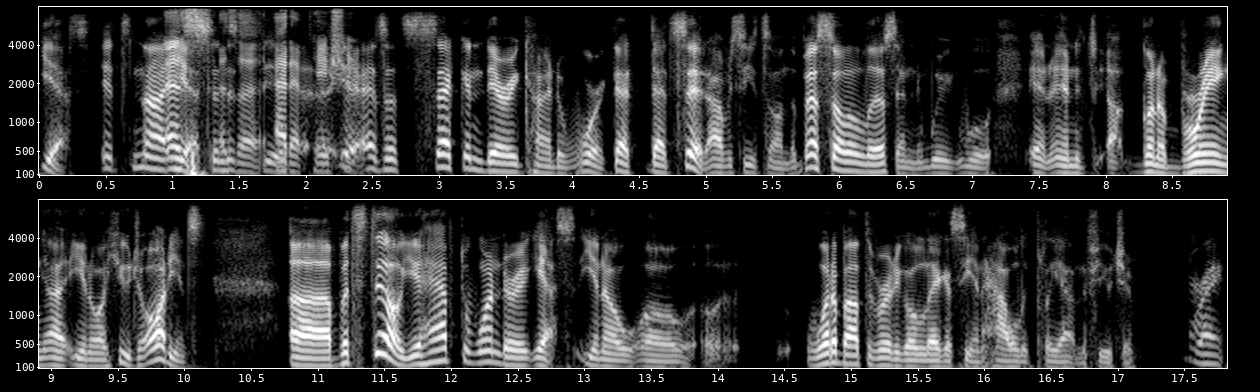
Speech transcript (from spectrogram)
Yes, it's not As- yes, and as it's- a adaptation. yeah, as a secondary kind of work. That that's it. Obviously, it's on the bestseller list, and we will and and it's uh, going to bring uh, you know a huge audience. Uh, but still, you have to wonder. Yes, you know, uh, uh, what about the Vertigo legacy, and how will it play out in the future? Right,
